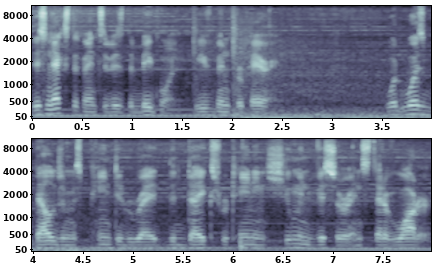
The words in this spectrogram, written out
This next offensive is the big one we've been preparing. What was Belgium is painted red, the dikes retaining human viscera instead of water.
